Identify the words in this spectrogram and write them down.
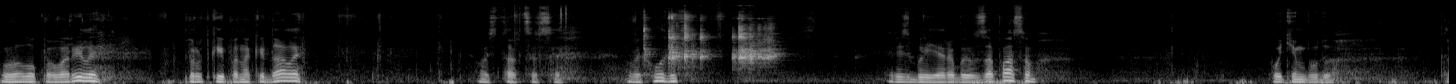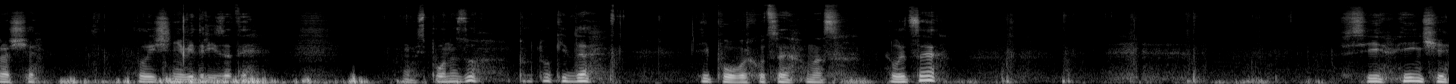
уголок поварили, прутки понакидали. Ось так це все виходить. Різьби я робив з запасом. Потім буду краще лишнє відрізати. Ось понизу пруток іде. І поверху це у нас лице. Всі інші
